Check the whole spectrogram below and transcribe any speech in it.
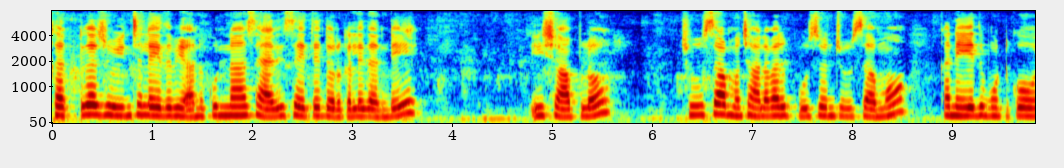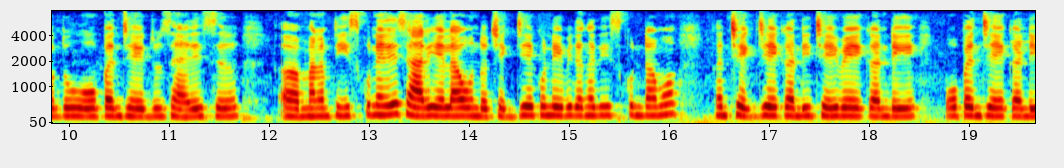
కరెక్ట్గా చూపించలేదు అనుకున్న శారీస్ అయితే దొరకలేదండి ఈ షాప్లో. చూసాము చాలా వరకు కూర్చొని చూసాము. కానీ ఏది ముట్టుకోవద్దు ఓపెన్ చేయొద్దు శారీస్. మనం తీసుకునేది శారీ ఎలా ఉందో చెక్ చేయకుండా ఏ విధంగా తీసుకుంటామో కానీ చెక్ చేయకండి చేయి వేయకండి ఓపెన్ చేయకండి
